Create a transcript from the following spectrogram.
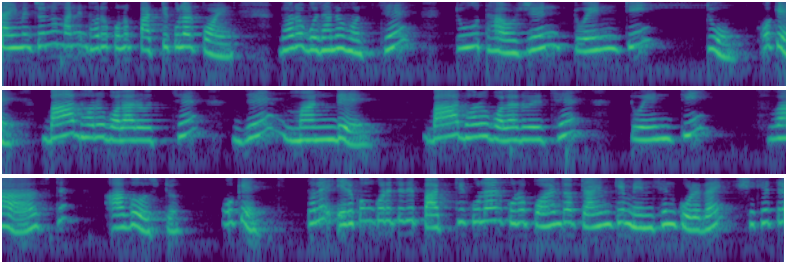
টাইমের জন্য মানে ধরো কোনো পার্টিকুলার পয়েন্ট ধরো বোঝানো হচ্ছে two thousand twenty two okay বা ধরো বলা রয়েছে যে মানডে বা ধরো বলা রয়েছে টোয়েন্টি ফার্স্ট আগস্ট ওকে তাহলে এরকম করে যদি পার্টিকুলার কোনো পয়েন্ট অফ টাইমকে মেনশন করে দেয়, সেক্ষেত্রে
